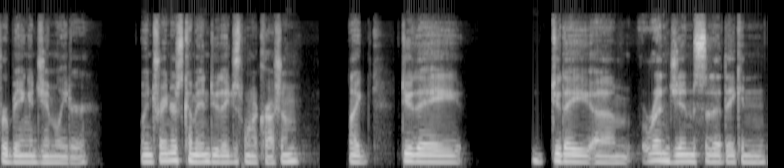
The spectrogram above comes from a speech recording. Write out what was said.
for being a gym leader? When trainers come in, do they just want to crush them? Like, do they do they um, run gyms so that they can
